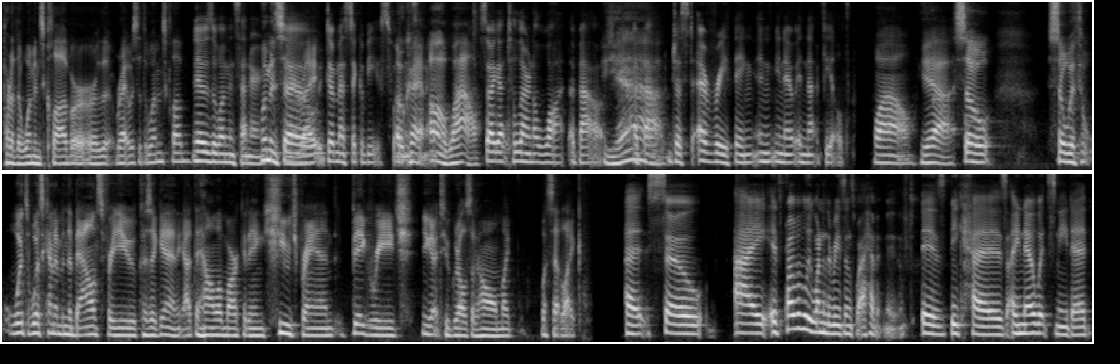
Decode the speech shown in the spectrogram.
part of the women's club or, or the right was it the women's club? It was the women's center. Women's so center, right? Domestic abuse. Women's Okay. Center. Oh wow. So I got to learn a lot about Yeah. about just everything in you know in that field. Wow. Yeah. So so with what's what's kind of been the balance for you? Because again, at the helm of marketing, huge brand, big reach. You got two girls at home. Like, what's that like? Uh, so I it's probably one of the reasons why I haven't moved is because I know what's needed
